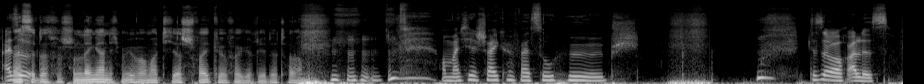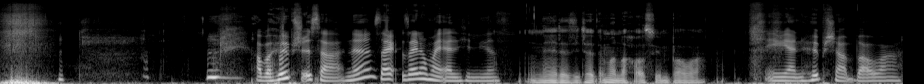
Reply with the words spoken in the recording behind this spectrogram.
Also, weißt du, dass wir schon länger nicht mehr über Matthias Schweighöfer geredet haben? oh, Matthias Schweighöfer ist so hübsch. Das ist aber auch alles. aber hübsch ist er, ne? Sei, sei doch mal ehrlich, Elias. nee, der sieht halt immer noch aus wie ein Bauer. Irgendwie ein hübscher Bauer.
